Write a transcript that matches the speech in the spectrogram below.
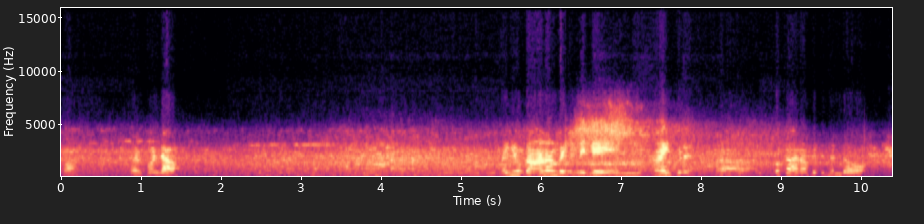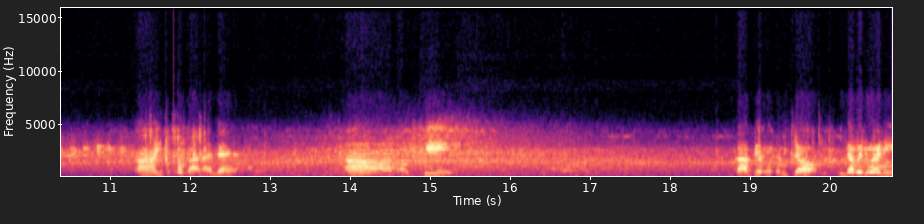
അപ്പം കുഴപ്പമുണ്ടോ? അയ്യോ കാണാൻ പറ്റുന്നില്ലേ? ആ ഇവിടെ ഇപ്പൊ കാണാൻ പറ്റുന്നുണ്ടോ? ആ ഇപ്പൊ കാണാം അല്ലേ? ആ ഓക്കെ. കാപ്പിയൊക്കെ കുടിച്ചോ? എന്താ പരിപാടി?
